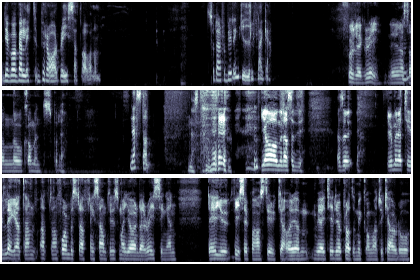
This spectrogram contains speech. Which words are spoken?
det var väldigt bra raceat av honom. Så därför blir det en gul flagga. Fully agree. Det är nästan mm. no comments på det. Nästan. Nästan. ja, men alltså, alltså jag menar tillägg att han, att han får en bestraffning samtidigt som han gör den där racingen. Det är ju, visar ju på hans styrka och jag, vi har ju tidigare pratat mycket om att Ricardo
